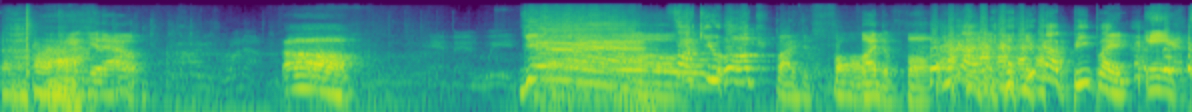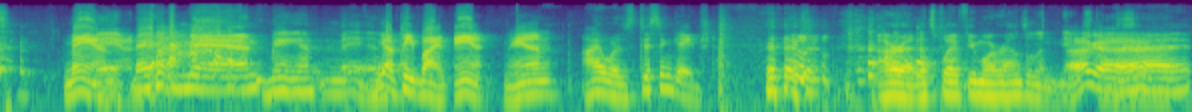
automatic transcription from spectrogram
Can't get out. Oh! Yeah! Fuck you, Hulk! By default. By default. You got beat by an ant. Man. Man. Man. Man. Man. You got beat by an ant, man. I was disengaged. All right, let's play a few more rounds on the next. Okay. Alright.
